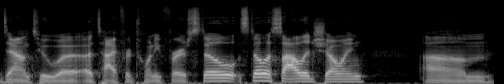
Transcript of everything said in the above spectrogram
down to a, a, tie for 21st. Still still a solid showing. Um,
